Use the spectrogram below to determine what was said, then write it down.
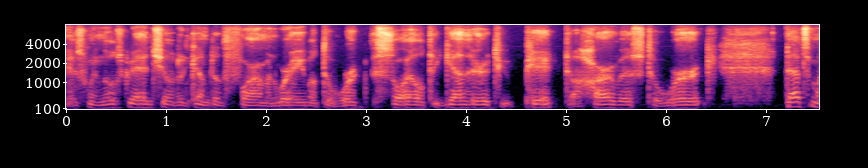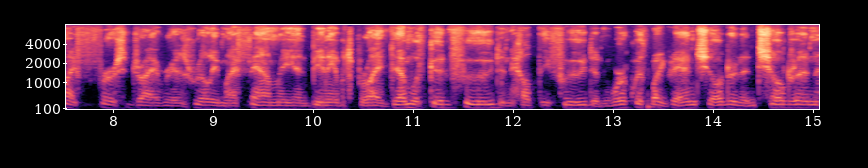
is when those grandchildren come to the farm and we're able to work the soil together to pick to harvest to work. That's my first driver is really my family and being able to provide them with good food and healthy food and work with my grandchildren and children.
